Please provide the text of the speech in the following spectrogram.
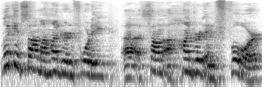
Look at Psalm 140 uh, Psalm 104,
